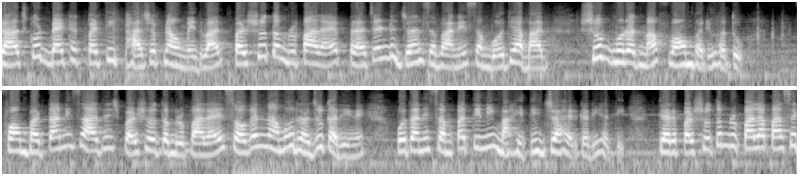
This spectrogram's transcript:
રાજકોટ બેઠક પરથી ભાજપના ઉમેદવાર પરસોત્તમ રૂપાલાએ પ્રચંડ જનસભાને સંબોધ્યા બાદ શુભ મુહૂર્તમાં ફોર્મ ભર્યું હતું. ફોર્મ ભરતાની સાથે જ પરસોત્તમ રૂપાલાએ સોગંદનામું રજૂ કરીને પોતાની સંપત્તિની માહિતી જાહેર કરી હતી. ત્યારે પરસોત્તમ રૂપાલા પાસે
